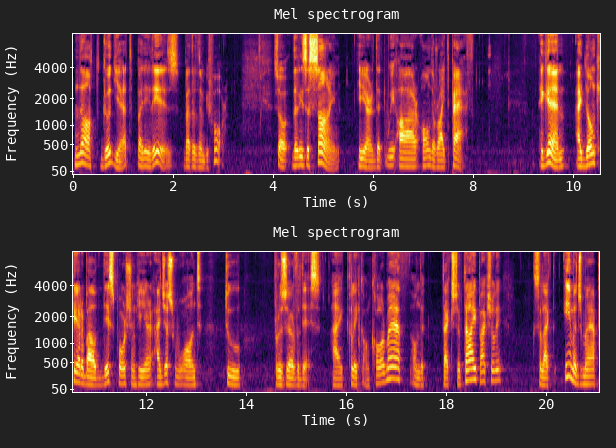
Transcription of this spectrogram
not good yet, but it is better than before. So there is a sign here that we are on the right path. Again, I don't care about this portion here. I just want to preserve this. I click on color math, on the texture type actually, select image map,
